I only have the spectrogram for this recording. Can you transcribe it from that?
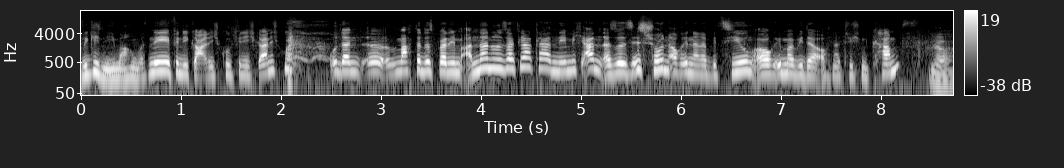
wirklich nicht machen. Was. Nee, finde ich gar nicht gut, finde ich gar nicht gut. Und dann äh, macht er das bei dem anderen und sagt, ja klar, nehme ich an. Also es ist schon auch in einer Beziehung auch immer wieder auch natürlich ein Kampf. Ja,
